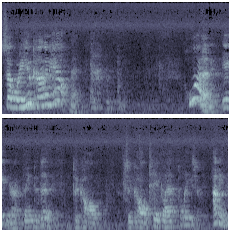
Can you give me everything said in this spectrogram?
So will you come and help me? What an ignorant thing to do, to call, to call Tiglath-Pileser. I mean,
